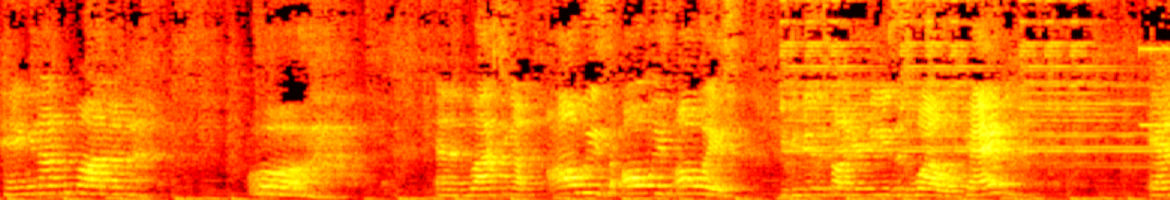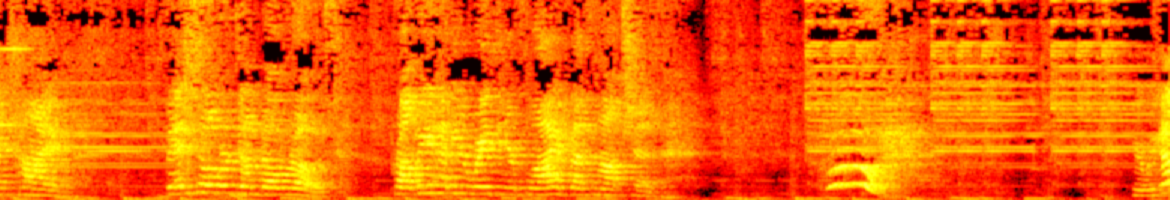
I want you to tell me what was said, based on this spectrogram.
Hanging at the bottom. Oh. And then blasting up. Always, always, always. You can do this on your knees as well, okay? And time. Bent over dumbbell rows. Probably a heavier weight than your fly if that's an option. Here we go.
